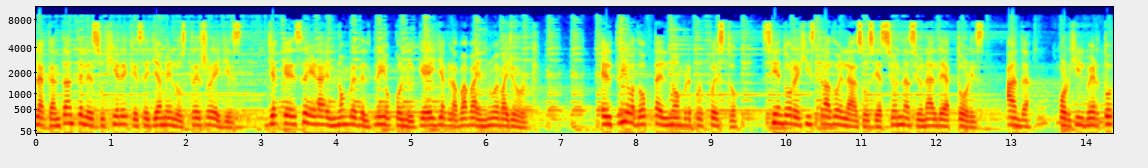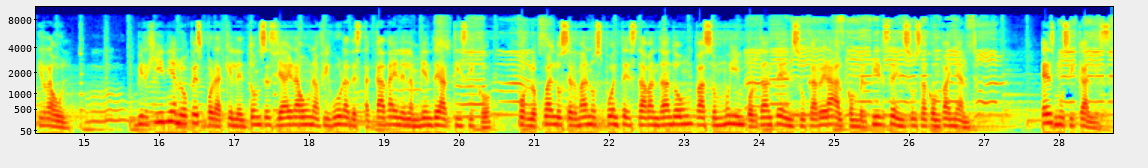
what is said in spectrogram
la cantante le sugiere que se llamen Los Tres Reyes, ya que ese era el nombre del trío con el que ella grababa en Nueva York. El trío adopta el nombre propuesto, siendo registrado en la Asociación Nacional de Actores, ANDA, por Gilberto y Raúl. Virginia López por aquel entonces ya era una figura destacada en el ambiente artístico, por lo cual los hermanos Puente estaban dando un paso muy importante en su carrera al convertirse en sus acompañantes. Es musicales.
